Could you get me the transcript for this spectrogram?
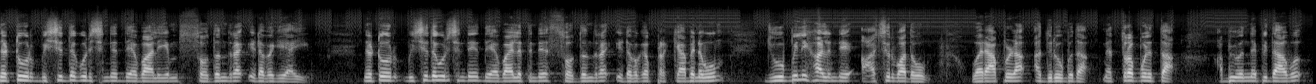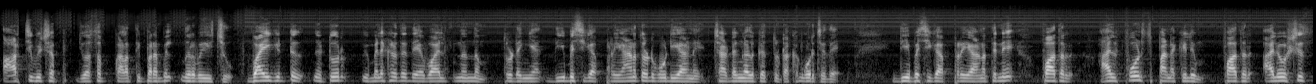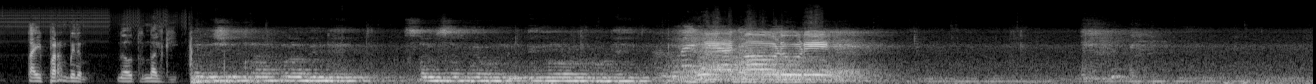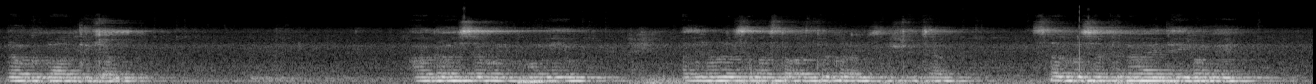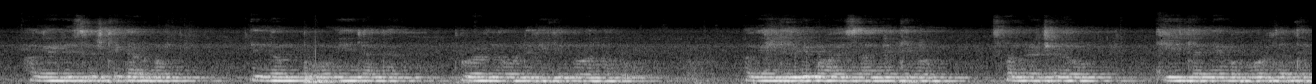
നെട്ടൂർ വിശുദ്ധ കുരിശിന്റെ ദേവാലയം സ്വതന്ത്ര ഇടവകയായി. നെട്ടൂർ വിശുദ്ധ കുരിശിന്റെ ദേവാലയത്തിന്റെ സ്വതന്ത്ര ഇടവക പ്രഖ്യാപനവും ജൂബിലി ഹാളിന്റെ ആശീർവാദവും വരാപ്പുഴ അതിരൂപത മെത്രോപൊലിത്ത അഭിവന്ന പിതാവ് ആർച്ച് ബിഷപ്പ് ജോസഫ് കളത്തിപ്പറമ്പിൽ നിർവഹിച്ചു. വൈകിട്ട് നെട്ടൂർ വിമലഹൃദയ ദേവാലയത്തിൽ നിന്നും തുടങ്ങിയ ദീപശിക പ്രയാണത്തോടു കൂടിയാണ് ചടങ്ങുകൾക്ക് തുടക്കം കുറിച്ചത്. ദീപശിക പ്രയാണത്തിന് ഫാദർ അൽഫോൺസ് പണക്കലും ഫാദർ അലോഷ്യസ് തൈപ്പറമ്പിലും നേതൃത്വം നൽകി. ആത്മാവോടുകൂടി. നമുക്ക് പ്രാർത്ഥിക്കാം. ആകാശവും ഭൂമിയും അതിലുള്ള സമസ്ത വസ്തുക്കളും സൃഷ്ടിച്ച സർവശക്തനായ ദൈവമേ അങ്ങയുടെ സൃഷ്ടികർമ്മം ഇന്നും ഭൂമിയിൽ അങ്ങ് തുടർന്നുകൊണ്ടിരിക്കുന്നുവല്ലോ അങ്ങേ ദിവ്യമായ സാന്നിധ്യവും സംരക്ഷണവും ഈ തന്നെ മുഹൂർത്തത്തിൽ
